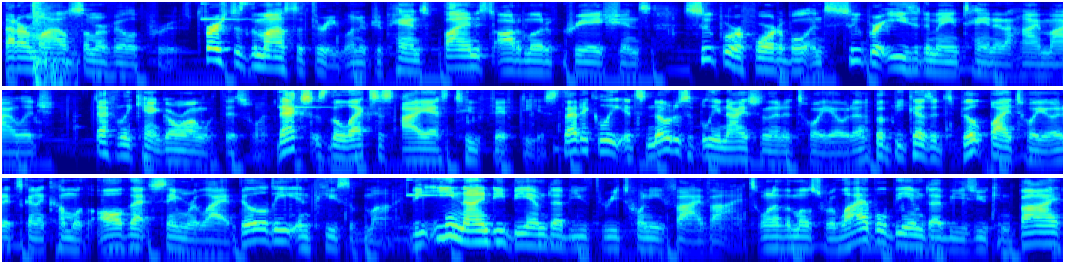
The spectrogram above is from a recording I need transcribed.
that are Miles Somerville approved. First is the Mazda 3, one of Japan's finest automotive creations, super affordable and super easy to maintain at a high mileage. Definitely can't go wrong with this one. Next is the Lexus IS 250. Aesthetically, it's noticeably nicer than a Toyota, but because it's built by Toyota, it's gonna come with all that same reliability and peace of mind. The E90 BMW 325i. It's one of the most reliable BMWs you can buy,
